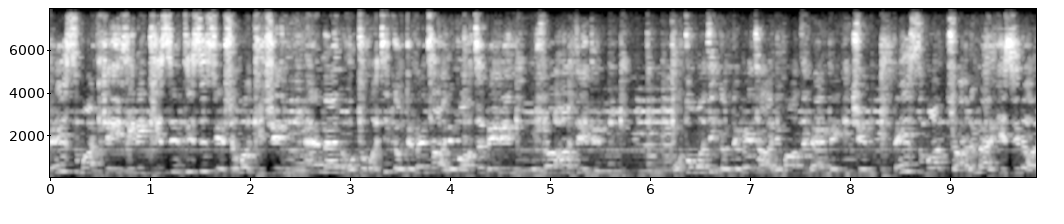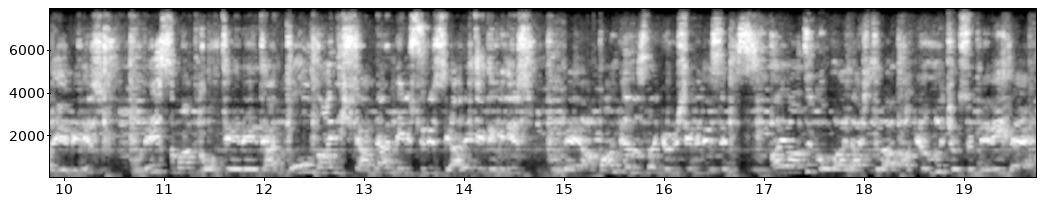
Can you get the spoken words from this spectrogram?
V-Smart keyfini kesintisiz yaşamak için hemen otomatik ödeme talimatı verin, rahat edin. Otomatik ödeme talimatı vermek için V-Smart çağrı merkezini arayabilir, vsmart.com.tr'den online işlemler menüsünü ziyaret edebilir veya bankanızla görüşebilirsiniz. Hayatı kolaylaştıran akıllı çözümleriyle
